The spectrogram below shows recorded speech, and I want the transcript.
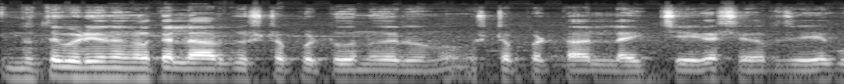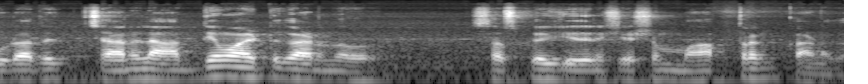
ഇന്നത്തെ വീഡിയോ നിങ്ങൾക്ക് എല്ലാവർക്കും ഇഷ്ടപ്പെട്ടു എന്ന് കരുതുന്നു. ഇഷ്ടപ്പെട്ടാൽ ലൈക്ക് ചെയ്യുക ഷെയർ ചെയ്യുക. കൂടാതെ ചാനൽ ആദ്യമായിട്ട് കാണുന്നവർ സബ്സ്ക്രൈബ് ചെയ്തതിന് ശേഷം മാത്രം കാണുക.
